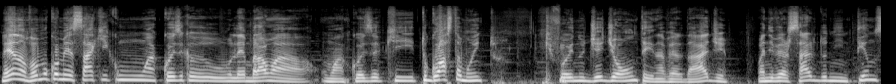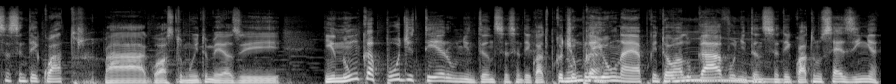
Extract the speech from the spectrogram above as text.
Lennon, vamos começar aqui com uma coisa que eu lembrar uma, uma coisa que tu gosta muito. Que foi no dia de ontem, na verdade, o aniversário do Nintendo 64. Ah, gosto muito mesmo. E, e nunca pude ter um Nintendo 64, porque eu tinha um Nunca? Play 1 na época, então eu alugava o Nintendo 64 no Cezinha.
